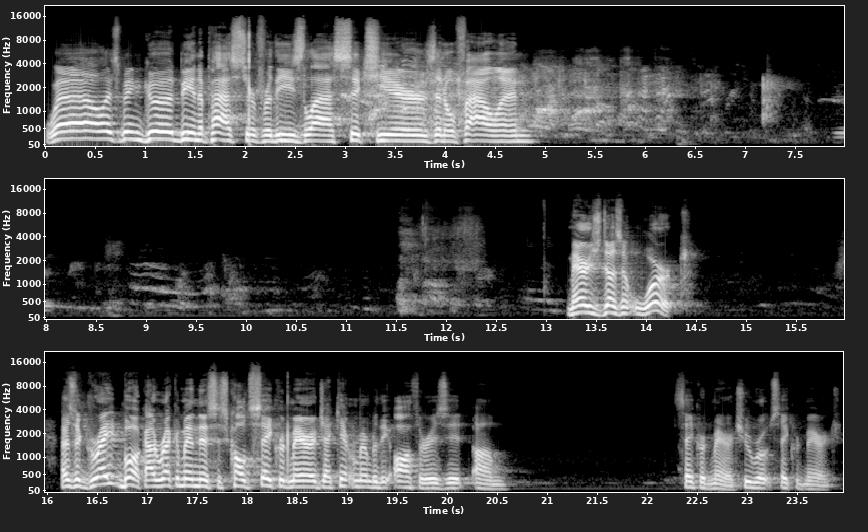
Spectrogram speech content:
Well, it's been good being a pastor for these last six years in O'Fallon. Marriage doesn't work. There's a great book. I recommend this. It's called Sacred Marriage. I can't remember the author. Is it um, Sacred Marriage? Who wrote Sacred Marriage?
